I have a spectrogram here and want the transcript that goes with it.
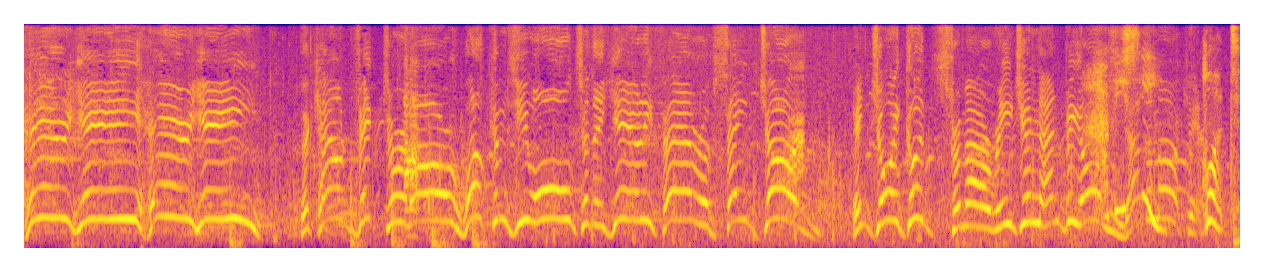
Hear ye, hear ye! The Count Victor of Arles welcomes you all to the yearly fair of St. John. Enjoy goods from our region and beyond. Have you seen? What?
